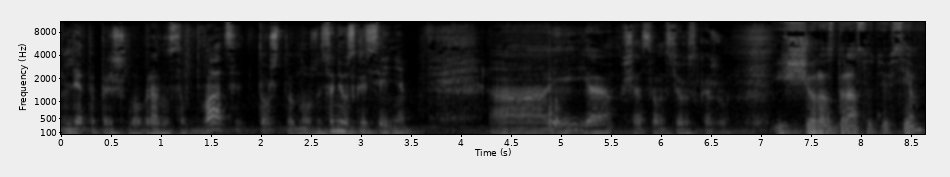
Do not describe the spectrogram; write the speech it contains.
Лето пришло, градусов 20, то, что нужно. Сегодня воскресенье. А, и я сейчас вам все расскажу. Еще раз здравствуйте всем.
